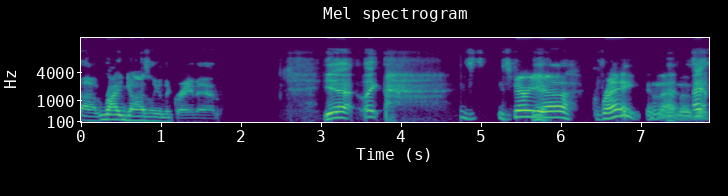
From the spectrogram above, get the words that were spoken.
uh, Ryan Gosling in The Gray Man. Yeah, like he's he's very Yeah. uh gray in that Yeah. movie. I-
